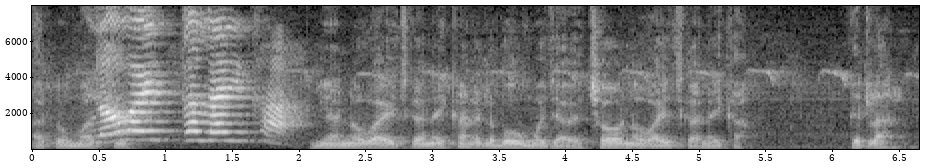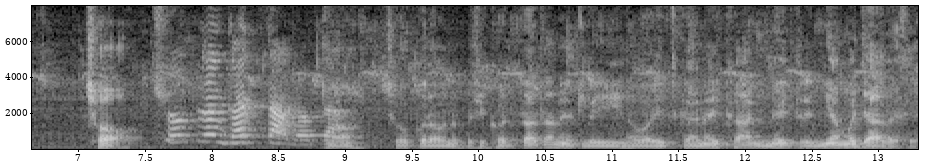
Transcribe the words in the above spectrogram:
આટો મારશું. ત્યાં નવા હિંચકા નાખ્યા ને એટલે બહુ મજા આવે. છ નવા હિંચકા નાખ્યા કેટલા? છ. હા છોકરાઓને પછી ઘટતા હતા ને એટલે એ નવા હિંચકા નાખ્યા અને નૈત્રી ત્યાં મજા આવે છે.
